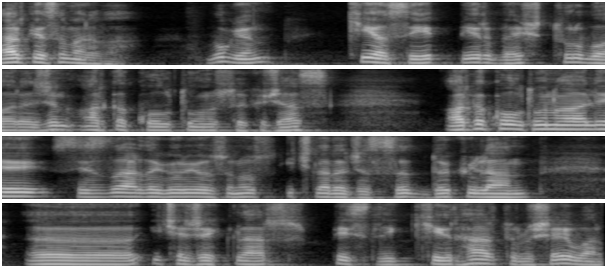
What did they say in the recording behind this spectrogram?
Herkese merhaba. Bugün Kia Ceed 1.5 turbo aracın arka koltuğunu sökeceğiz. Arka koltuğun hali sizler de görüyorsunuz. İçler acısı, dökülen eee, içecekler, pislik, kir her türlü şey var.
